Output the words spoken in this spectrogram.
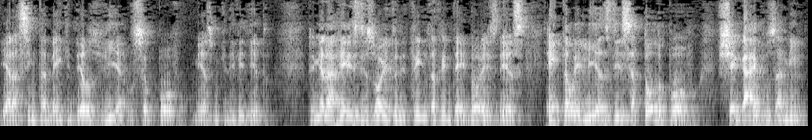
e era assim também que Deus via o seu povo, mesmo que dividido. 1 Reis 18, de 30 a 32 diz: Então Elias disse a todo o povo: Chegai-vos a mim.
